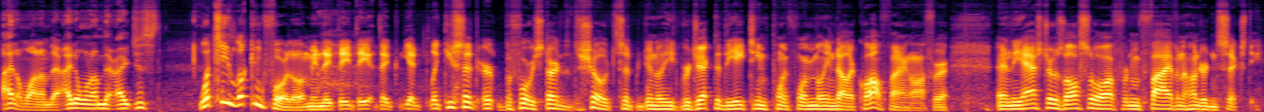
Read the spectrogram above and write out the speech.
I don't want him there. I don't want him there. I just. What's he looking for, though? I mean, they, they, they, they yeah, like you said er, before we started the show, said you know he rejected the eighteen point four million dollar qualifying offer, and the Astros also offered him five and one hundred and sixty,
